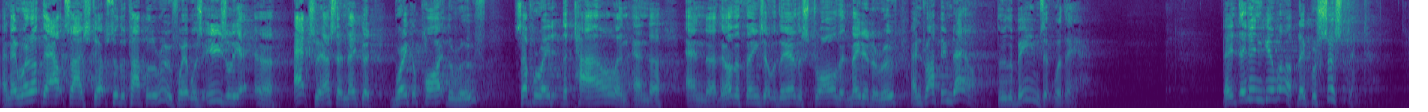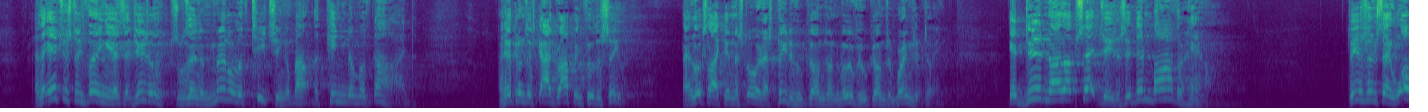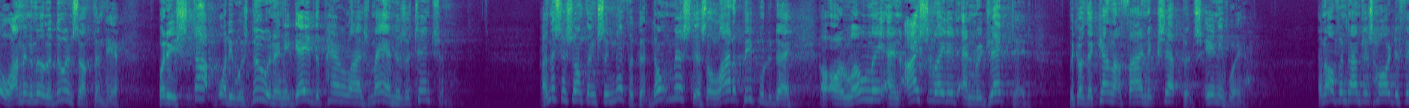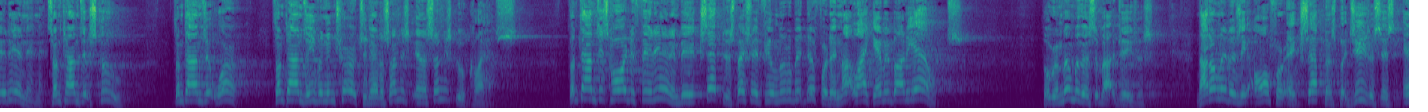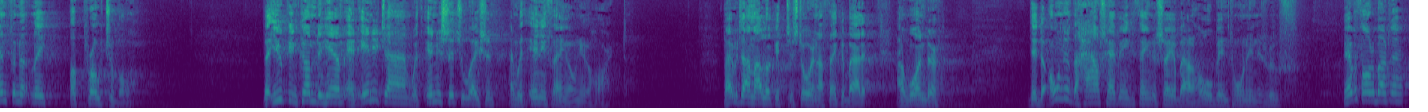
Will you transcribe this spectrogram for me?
And they went up the outside steps to the top of the roof where it was easily uh, accessed and they could break apart the roof, separate the tile and, and, uh, and uh, the other things that were there, the straw that made it a roof, and drop him down through the beams that were there. They, they didn't give up, they persisted. And the interesting thing is that Jesus was in the middle of teaching about the kingdom of God. And here comes this guy dropping through the ceiling. And it looks like in the story that's Peter who comes in the movie who comes and brings it to him. It did not upset Jesus, it didn't bother him. Jesus didn't say, Whoa, I'm in the middle of doing something here. But he stopped what he was doing and he gave the paralyzed man his attention. And this is something significant. Don't miss this. A lot of people today are lonely and isolated and rejected because they cannot find acceptance anywhere. And oftentimes it's hard to fit in in it. Sometimes at school, sometimes at work, sometimes even in church and in a Sunday, in a Sunday school class. Sometimes it's hard to fit in and be accepted, especially if you're a little bit different and not like everybody else. But remember this about Jesus. Not only does he offer acceptance, but Jesus is infinitely approachable. That you can come to him at any time, with any situation, and with anything on your heart. Now, every time I look at the story and I think about it, I wonder did the owner of the house have anything to say about a hole being torn in his roof? You ever thought about that?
